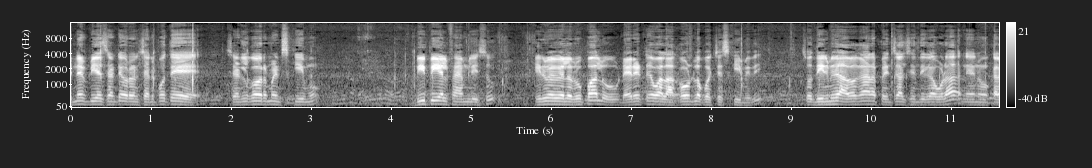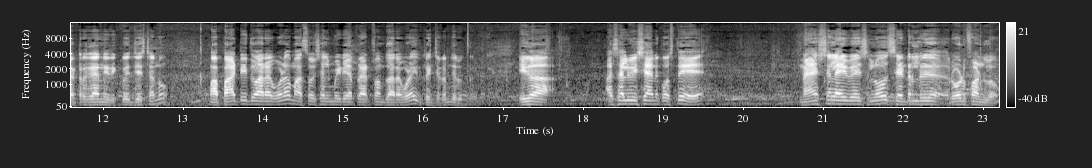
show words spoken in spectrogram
NFBS అంటే ఎవరైనా చనిపోతే central government scheme BPL families ఇరవై వేల రూపాయలు డైరెక్ట్గా వాళ్ళ అకౌంట్లోకి వచ్చే స్కీమ్ ఇది. సో దీని మీద అవగాహన పెంచాల్సిందిగా కూడా నేను కలెక్టర్ గారిని రిక్వెస్ట్ చేశాను మా పార్టీ ద్వారా కూడా మా సోషల్ మీడియా ప్లాట్ఫామ్ ద్వారా కూడా ఇది పెంచడం జరుగుతుంది. ఇక అసలు విషయానికి వస్తే నేషనల్ హైవేస్లో సెంట్రల్ రోడ్ ఫండ్లో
